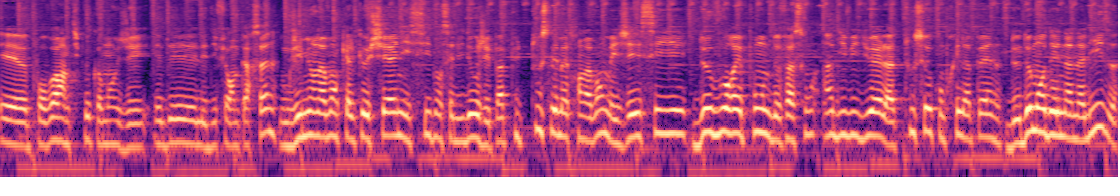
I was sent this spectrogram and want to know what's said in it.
et, euh, pour voir un petit peu comment j'ai aidé les différentes personnes. Donc j'ai mis en avant quelques chaînes ici dans cette vidéo. J'ai pas pu tous les mettre en avant mais j'ai essayé de vous répondre de façon individuelle à tous ceux qui ont pris la peine de demander une analyse.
